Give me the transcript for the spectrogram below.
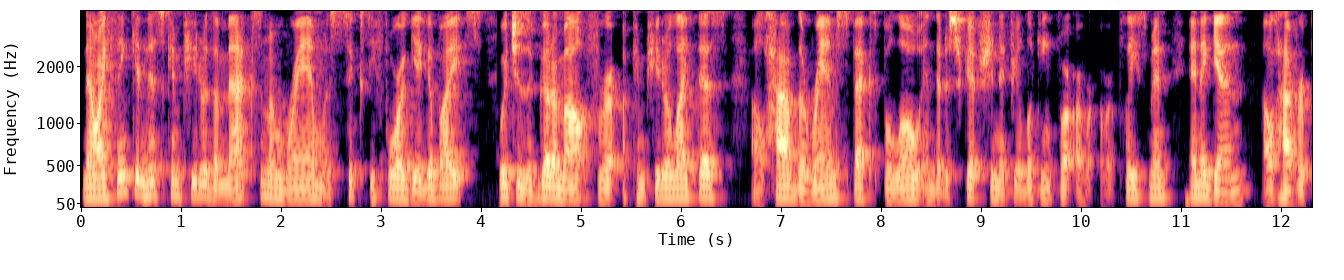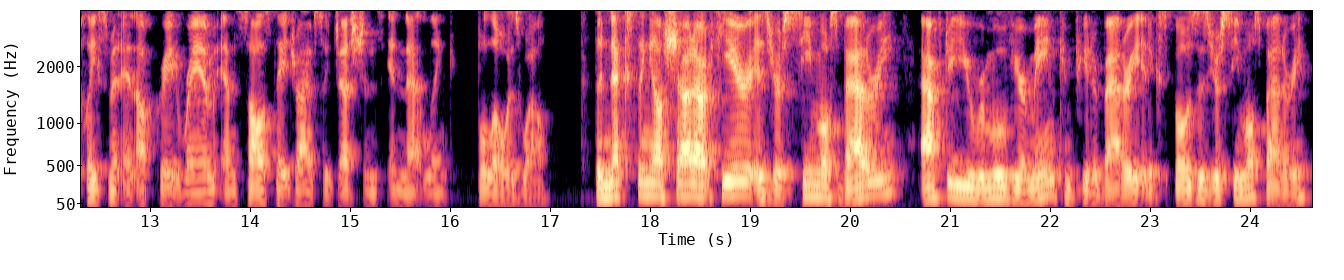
Now, I think in this computer, the maximum RAM was 64 gigabytes, which is a good amount for a computer like this. I'll have the RAM specs below in the description if you're looking for a, replacement. And again, I'll have replacement and upgrade RAM and solid state drive suggestions in that link below as well. The next thing I'll shout out here is your CMOS battery. After you remove your main computer battery, it exposes your CMOS battery.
